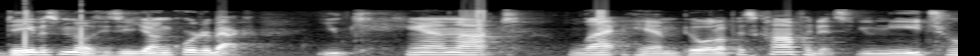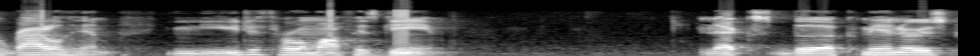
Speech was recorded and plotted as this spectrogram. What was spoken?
Davis Mills, he's a young quarterback. You cannot let him build up his confidence. You need to rattle him. You need to throw him off his game. Next, the Commanders,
